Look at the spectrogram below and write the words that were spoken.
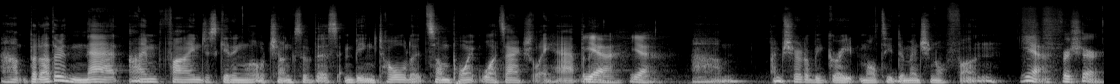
Uh, but other than that, I'm fine just getting little chunks of this and being told at some point what's actually happening. yeah, yeah, I'm sure it'll be great multi-dimensional fun. Yeah, for sure.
